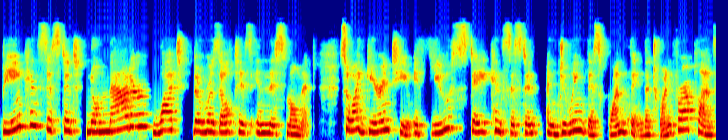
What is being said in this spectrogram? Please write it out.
Being consistent, no matter what the result is in this moment. So I guarantee you, if you stay consistent and doing this one thing, the 24 hour plans,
